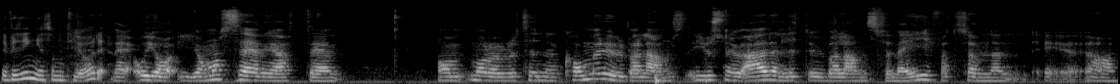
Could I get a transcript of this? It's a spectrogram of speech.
Det finns ingen som inte gör det. Nej, och jag, jag måste säga det att eh, om morgonrutinen kommer ur balans. Just nu är den lite ur balans för mig för att sömnen, eh, ja,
